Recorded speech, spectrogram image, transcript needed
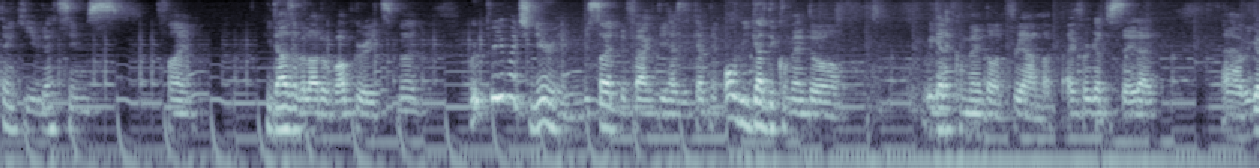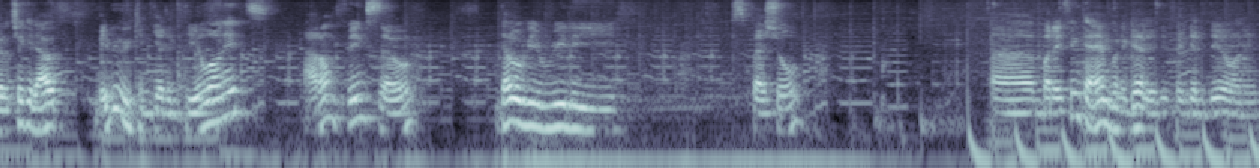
Thank you, that seems fine. He does have a lot of upgrades, but we're pretty much near him, besides the fact he has a captain. Oh, we got the commando. We got a commando on free unlock. I forgot to say that. Uh, we gotta check it out. Maybe we can get a deal on it? I don't think so. That would be really special. Uh, but I think I am gonna get it if I get a deal on it.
